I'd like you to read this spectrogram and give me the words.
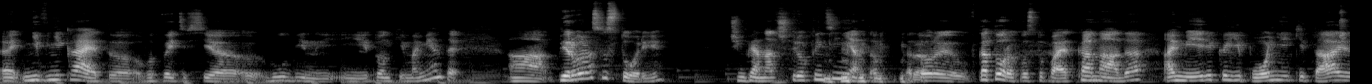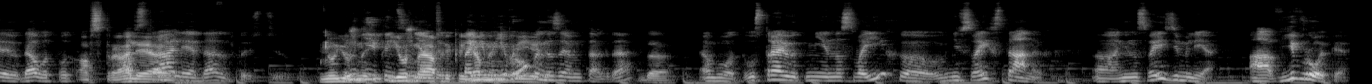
э, не вникает э, вот в эти все э, глубины и тонкие моменты, а, первый раз в истории чемпионат четырех континентов, Да. которые, в которых выступает Канада, Америка, Япония, Китай, да, вот, вот Австралия, Австралия, да, то есть э, ну, другие Южная Африка помимо явно не Европы, приедет. назовем так, да, Да. вот, устраивают не на своих, э, не в своих странах, э, не на своей земле, а в Европе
